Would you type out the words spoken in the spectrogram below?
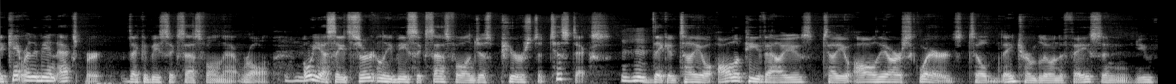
It can't really be an expert that could be successful in that role. Mm-hmm. Oh, yes, they'd certainly be successful in just pure statistics. Mm-hmm. They could tell you all the p values, tell you all the r squareds till they turn blue in the face and you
